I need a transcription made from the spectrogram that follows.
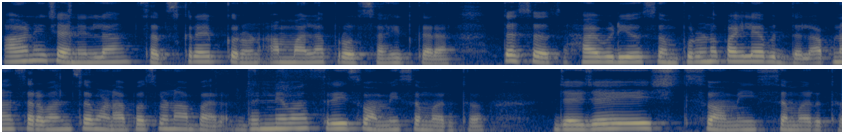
आणि चॅनेलला सबस्क्राईब करून आम्हाला प्रोत्साहित करा. तसंच हा व्हिडिओ संपूर्ण पाहिल्याबद्दल आपणा सर्वांचं मनापासून आभार. धन्यवाद. श्री स्वामी समर्थ. जय जय स्वामी समर्थ.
